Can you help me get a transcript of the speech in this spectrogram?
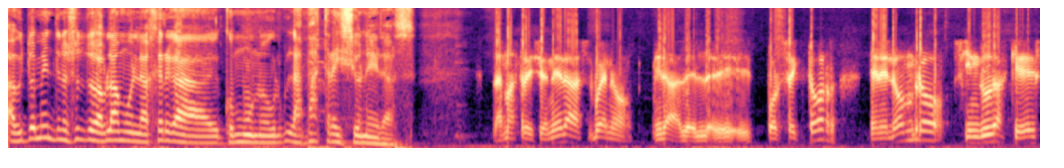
habitualmente nosotros hablamos en la jerga común, las más traicioneras. Las más traicioneras, bueno, mira, por sector, en el hombro, sin dudas que es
